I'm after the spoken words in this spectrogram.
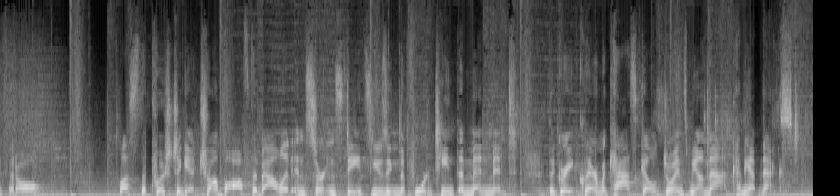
if at all. Plus, the push to get Trump off the ballot in certain states using the 14th Amendment. The great Claire McCaskill joins me on that coming up next.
